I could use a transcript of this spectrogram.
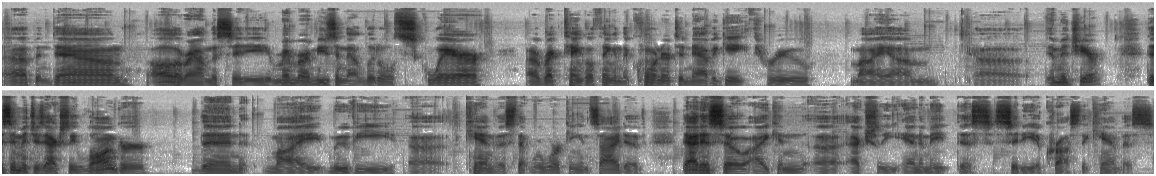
up and down, all around the city. Remember, I'm using that little square uh, rectangle thing in the corner to navigate through my um, uh, image here. This image is actually longer than my movie uh, canvas that we're working inside of. That is so I can uh, actually animate this city across the canvas.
